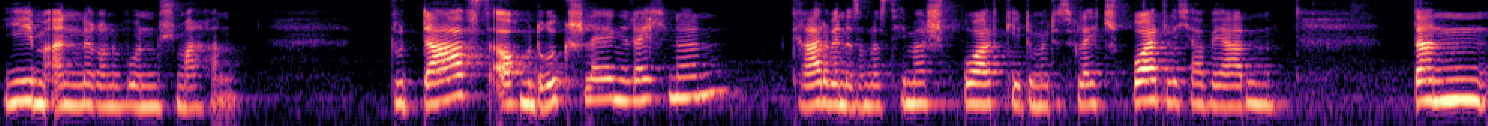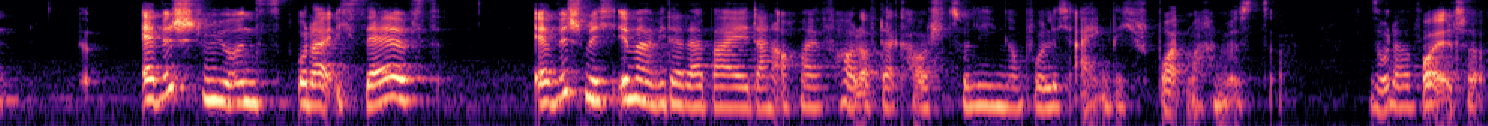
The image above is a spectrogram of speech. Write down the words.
jedem anderen Wunsch machen. Du darfst auch mit Rückschlägen rechnen, gerade wenn es um das Thema Sport geht. Du möchtest vielleicht sportlicher werden. Dann erwischten wir uns oder ich selbst erwische mich immer wieder dabei, dann auch mal faul auf der Couch zu liegen, obwohl ich eigentlich Sport machen müsste. Oder wollte.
